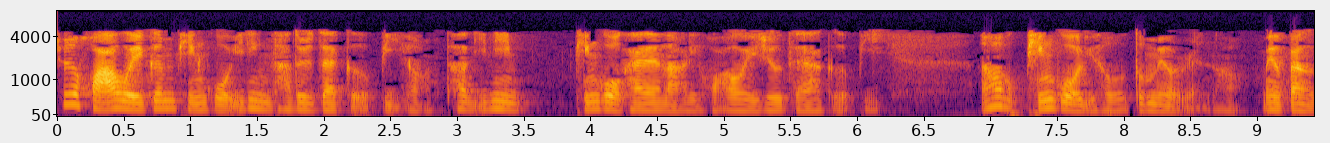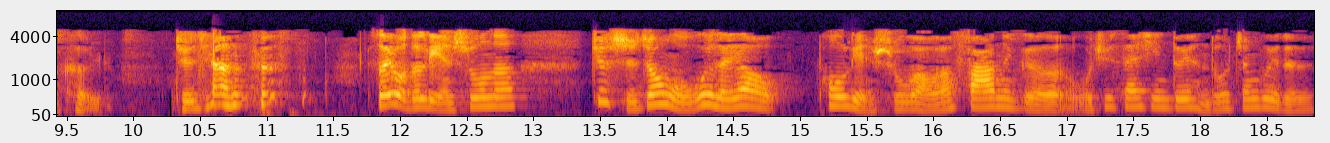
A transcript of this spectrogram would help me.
就是华为跟苹果一定，它都是在隔壁啊，它一定苹果开在哪里，华为就在它隔壁。然后苹果里头都没有人啊，没有半个客人，就是这样子。所以我的脸书呢，就始终我为了要剖脸书啊，我要发那个我去三星堆很多珍贵的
